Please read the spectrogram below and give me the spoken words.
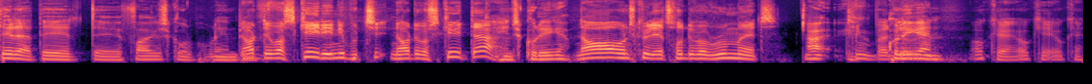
det der, det er et øh, folkeskoleproblem. Nå, det var sket inde i butikken. Nå, det var sket der. Hendes kollega. Nå, undskyld, jeg troede, det var roommates. Nej, det kollegaen. Okay, okay, okay.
